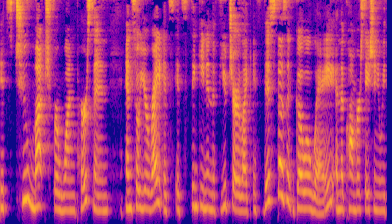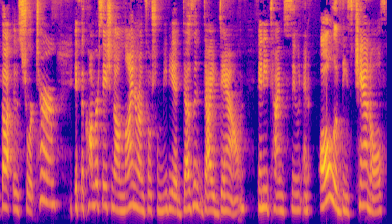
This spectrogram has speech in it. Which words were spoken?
it's too much for one person. And so you're right. It's, it's thinking in the future. Like if this doesn't go away and the conversation we thought it was short term, if the conversation online or on social media doesn't die down, anytime soon. And all of these channels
